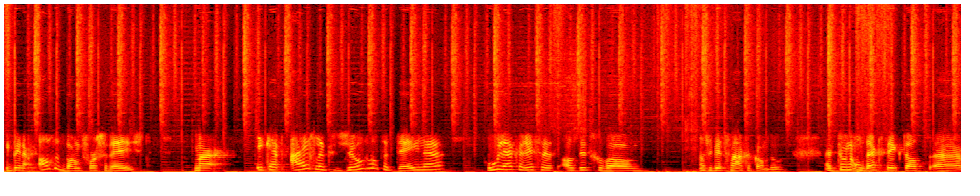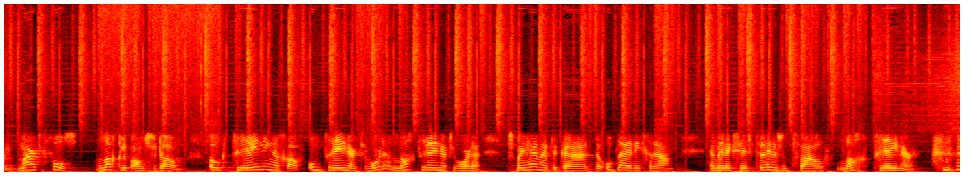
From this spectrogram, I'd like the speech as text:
ik ben er altijd bang voor geweest. Maar ik heb eigenlijk zoveel te delen. Hoe lekker is het als dit gewoon, als ik dit vaker kan doen? En toen ontdekte ik dat ehm, Maarten Vos, Lachclub Amsterdam, ook trainingen gaf om trainer te worden, lachtrainer te worden. Dus bij hem heb ik eh, de opleiding gedaan. En ben ik sinds 2012 lachtrainer. Nou,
